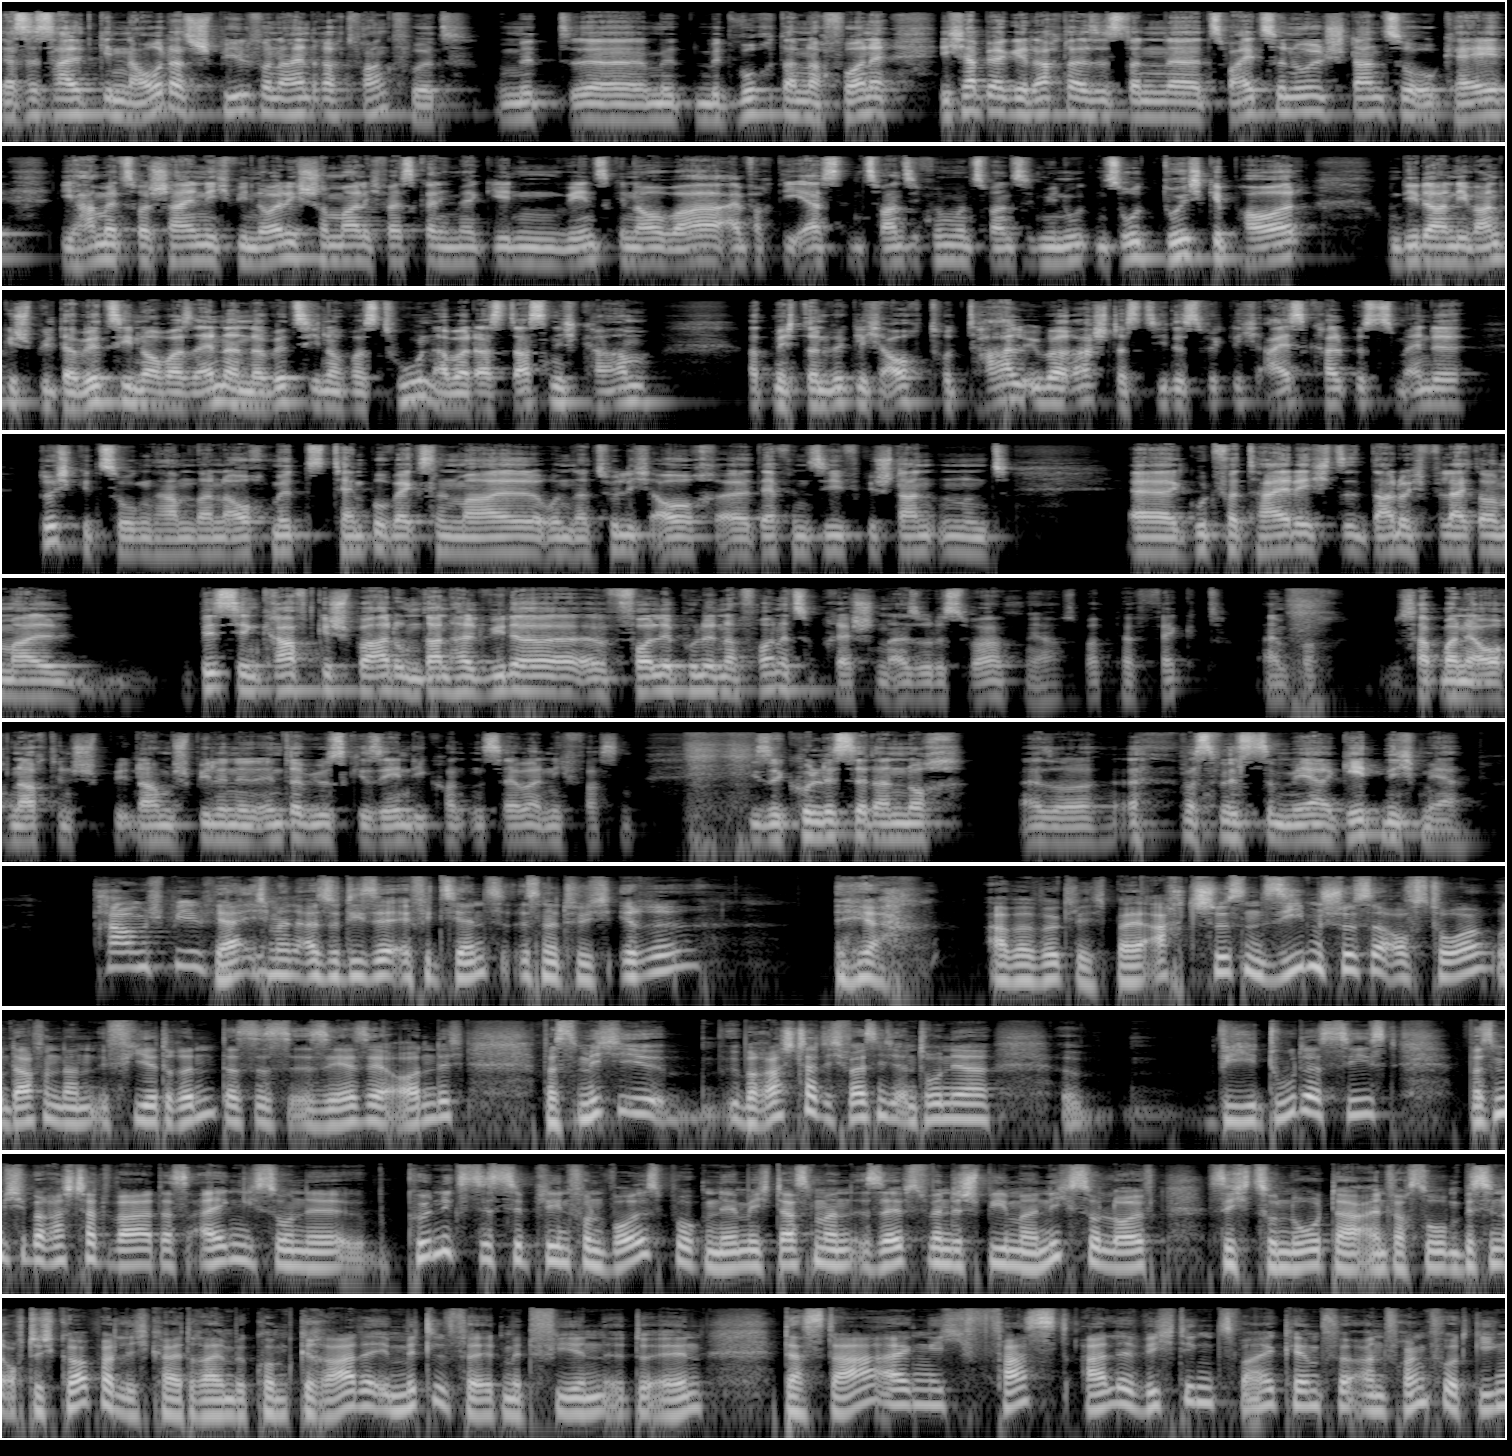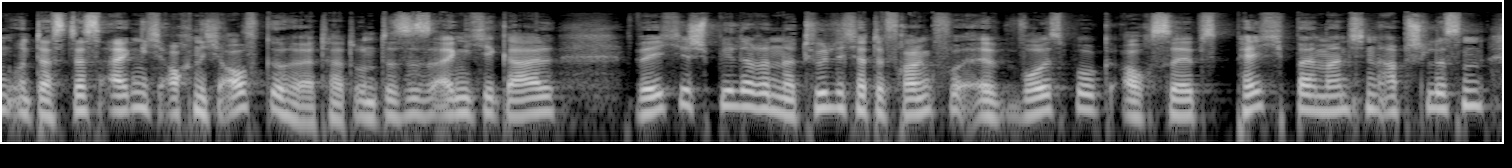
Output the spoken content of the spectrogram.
das ist halt genau das Spiel von Eintracht Frankfurt mit, äh, mit, mit Wucht dann nach vorne. Ich habe ja gedacht, als es dann äh, 2 zu 0 stand, so okay, die haben jetzt wahrscheinlich, wie neulich schon mal, ich weiß gar nicht mehr, gegen wen es genau war, einfach die ersten 20, 25 Minuten so durchgepowert und die da an die Wand gespielt. Da wird sich noch was ändern, da wird sich noch was tun, aber dass das nicht kam, hat mich dann wirklich auch total überrascht, dass die das wirklich eiskalt bis zum Ende durchgezogen haben, dann auch mit Tempowechseln mal und natürlich auch äh, defensiv gestanden und äh, gut verteidigt, dadurch vielleicht auch mal bisschen Kraft gespart, um dann halt wieder äh, volle Pulle nach vorne zu preschen. Also das war, ja, das war perfekt einfach. Das hat man ja auch nach, den Spiel, nach dem Spiel in den Interviews gesehen, die konnten es selber nicht fassen. Diese Kulisse dann noch, also was willst du mehr? Geht nicht mehr. Traumspiel. Ja, ich meine, also diese Effizienz ist natürlich irre. Ja, aber wirklich, bei acht Schüssen, sieben Schüsse aufs Tor und davon dann vier drin, das ist sehr, sehr ordentlich. Was mich überrascht hat, ich weiß nicht, Antonia, äh, wie du das siehst. Was mich überrascht hat, war, dass eigentlich so eine Königsdisziplin von Wolfsburg, nämlich, dass man, selbst wenn das Spiel mal nicht so läuft, sich zur Not da einfach so ein bisschen auch durch Körperlichkeit reinbekommt, gerade im Mittelfeld mit vielen äh, Duellen, dass da eigentlich fast alle wichtigen Zweikämpfe an Frankfurt gingen und dass das eigentlich auch nicht aufgehört hat. Und das ist eigentlich egal, welche Spielerin. Natürlich hatte Frankfurt, äh, Wolfsburg auch selbst Pech bei manchen Abschlüssen,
